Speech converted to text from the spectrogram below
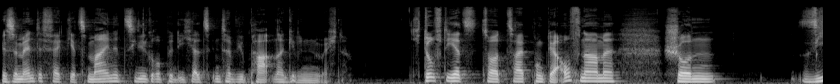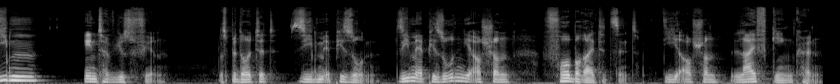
ist im Endeffekt jetzt meine Zielgruppe, die ich als Interviewpartner gewinnen möchte. Ich durfte jetzt zur Zeitpunkt der Aufnahme schon sieben Interviews führen. Das bedeutet sieben Episoden. Sieben Episoden, die auch schon vorbereitet sind, die auch schon live gehen können.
